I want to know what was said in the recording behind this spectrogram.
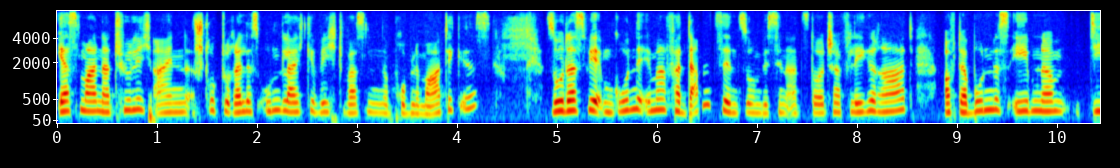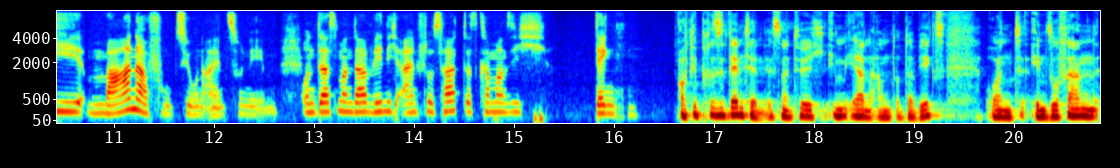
erstmal natürlich ein strukturelles Ungleichgewicht, was eine Problematik ist ist, so dass wir im Grunde immer verdammt sind, so ein bisschen als deutscher Pflegerat auf der Bundesebene die Mahnerfunktion einzunehmen. Und dass man da wenig Einfluss hat, das kann man sich denken. Auch die Präsidentin ist natürlich im Ehrenamt unterwegs und insofern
